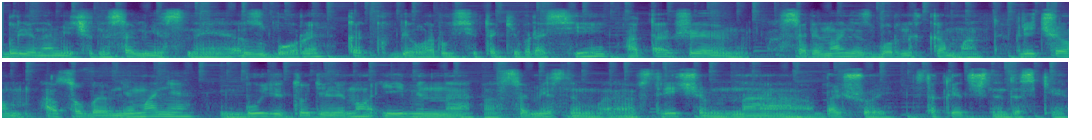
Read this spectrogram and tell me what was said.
Были намечены совместные сборы как в Беларуси, так и в России, а также соревнования сборных команд. Причем особое внимание будет уделено именно совместным э, встречам на большой стоклеточной доске.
